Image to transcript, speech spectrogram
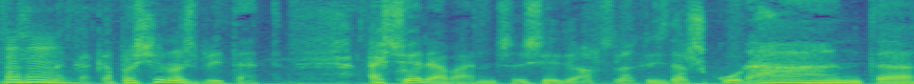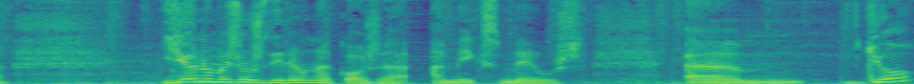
Una caca, però això no és veritat. Això era abans, o sigui, la crisi dels 40... Jo només us diré una cosa, amics meus. Um, jo,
